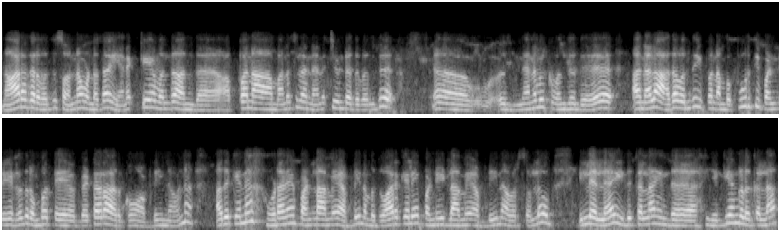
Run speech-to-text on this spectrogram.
நாரதர் வந்து சொன்ன உடனேதான் எனக்கே வந்து அந்த அப்ப நான் மனசுல நினைச்சுன்றது வந்து நினைவுக்கு வந்தது. அதனால அதை வந்து இப்ப நம்ம பூர்த்தி பண்ணிடுறது ரொம்ப தே பெட்டரா இருக்கும் அப்படின்னோடனே அதுக்கு என்ன உடனே பண்ணலாமே அப்படின்னு நம்ம துவாரக்கையிலே பண்ணிடலாமே அப்படின்னு அவர் சொல்ல இல்ல இல்ல இதுக்கெல்லாம் இந்த யஜ்யங்களுக்கெல்லாம்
